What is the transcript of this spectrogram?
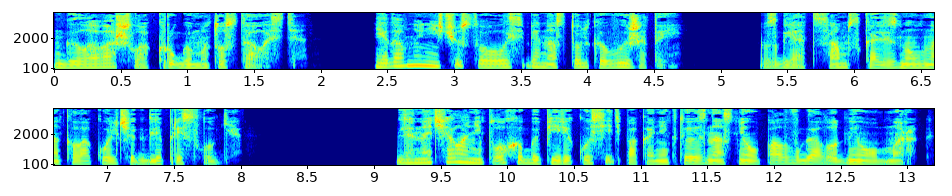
Голова шла кругом от усталости. Я давно не чувствовала себя настолько выжатой. Взгляд сам скользнул на колокольчик для прислуги. Для начала неплохо бы перекусить, пока никто из нас не упал в голодный обморок.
